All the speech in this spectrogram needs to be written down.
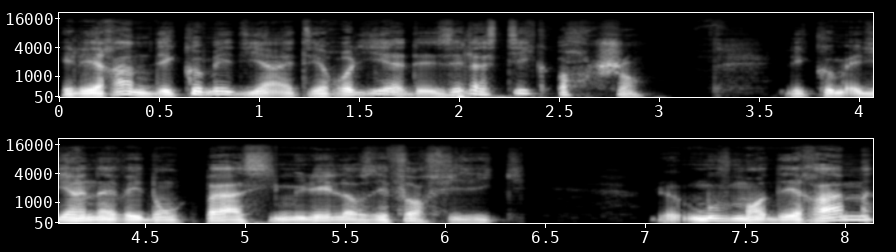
et les rames des comédiens étaient reliées à des élastiques hors champ. Les comédiens n'avaient donc pas à simuler leurs efforts physiques. Le mouvement des rames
